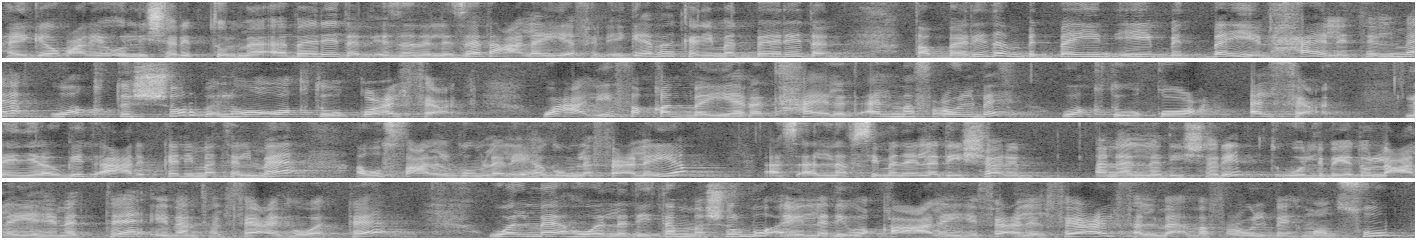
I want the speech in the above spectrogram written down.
هيجاوب عليه يقول لي شربت الماء باردا. اذا اللي زاد عليا في الإجابة كلمة باردا. طب باردا بتبين إيه؟ بتبين حالة الماء وقت الشرب اللي هو وقت وقوع الفعل. وعليه فقد بينت حالة المفعول به وقت وقوع الفعل. لأني لو جيت اعرف كلمة الماء أبص على الجملة الاقيها جملة فعلية أسأل نفسي من الذي شرب؟ أنا الذي شربت واللي بيدل علي هنا التاء. اذا فالفاعل هو التاء. والماء هو الذي تم شربه أي الذي وقع عليه فعل الفاعل فالماء مفعول به منصوب.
